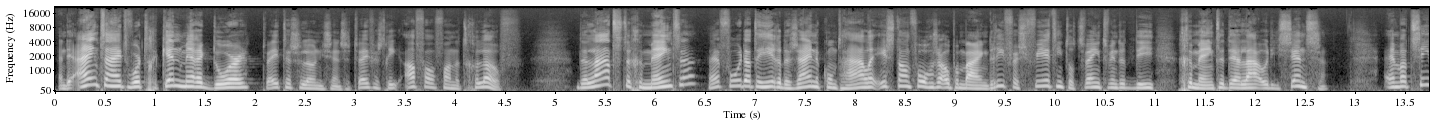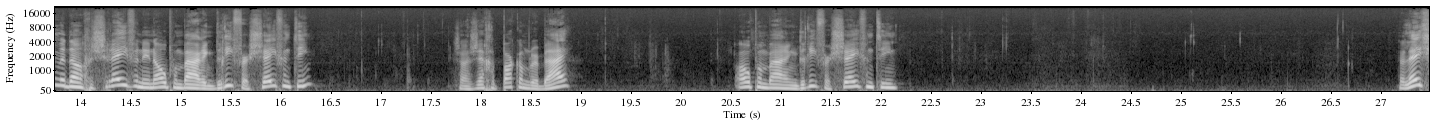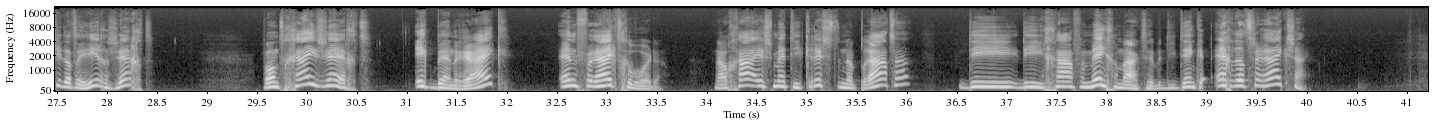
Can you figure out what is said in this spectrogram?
En de eindtijd wordt gekenmerkt door 2 Thessalonicense 2 vers 3 afval van het geloof. De laatste gemeente, hè, voordat de Heer de zijne komt halen, is dan volgens openbaring 3 vers 14 tot 22 die gemeente der Laodicense. En wat zien we dan geschreven in Openbaring 3, vers 17? Ik zou zeggen, pak hem erbij. Openbaring 3, vers 17. Lees je dat de Heer zegt, want gij zegt, ik ben rijk en verrijkt geworden. Nou ga eens met die christenen praten die die gaven meegemaakt hebben. Die denken echt dat ze rijk zijn.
